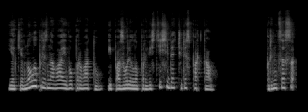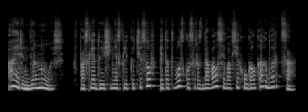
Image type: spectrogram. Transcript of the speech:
Я кивнула, признавая его правоту, и позволила провести себя через портал. Принцесса Айрин вернулась. В последующие несколько часов этот возглас раздавался во всех уголках дворца,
